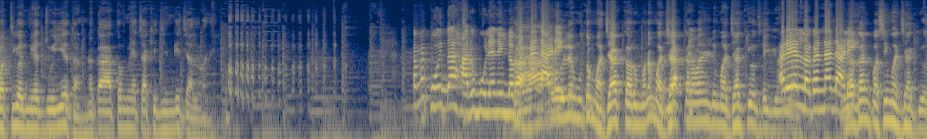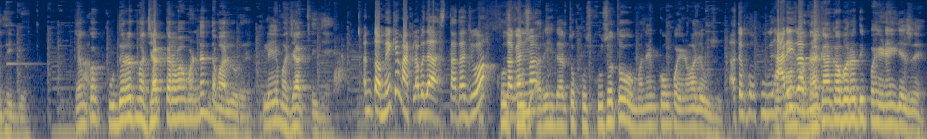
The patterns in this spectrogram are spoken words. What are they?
પતિઓ જ મેચ જોઈએ તા. નકા આ તો મેચ આખી જિંદગી ચાલવાની. તમે કોઈ દા હારું બોલ્યા નહીં. લગન ના દાડે એટલે હું તો મજાક કરું. મને મજાક કરવાની મજાક કયો થઈ અરે ગયો લગનના દાડે લગન પછી મજાક કયો થઈ ગયો? કેમ કે કુદરત મજાક કરવા માંડે ને તમારી જોડે એટલે એ મજાક થઈ જાય. અને તમે કેમ આટલા બધા હસતા હતા ખુશ લગનમાં? અરે ઈદાર તો ખુશ ખુશ હતો. મને એમ કે હું પૈણવા જઉં છું. આ તો ખુ- મને કાં ખબર હતી પૈણાઈ જશે.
